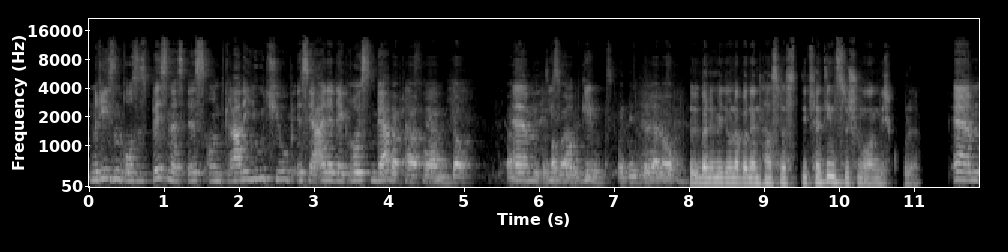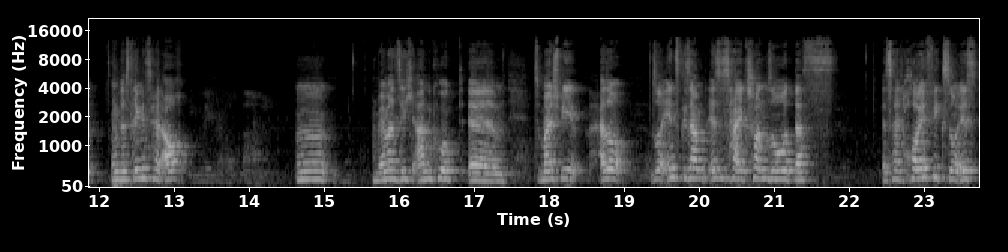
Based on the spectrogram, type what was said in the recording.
ein riesengroßes Business ist und gerade YouTube ist ja eine der größten Werbeplattformen ähm, die es überhaupt gibt. Über eine Million Abonnenten hast, hast, die verdienst du schon ordentlich Kohle. Ähm, und das Ding ist halt auch, mh, mm, wenn man sich anguckt, ähm, zum Beispiel, also so insgesamt ist es halt schon so, dass es halt häufig so ist,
